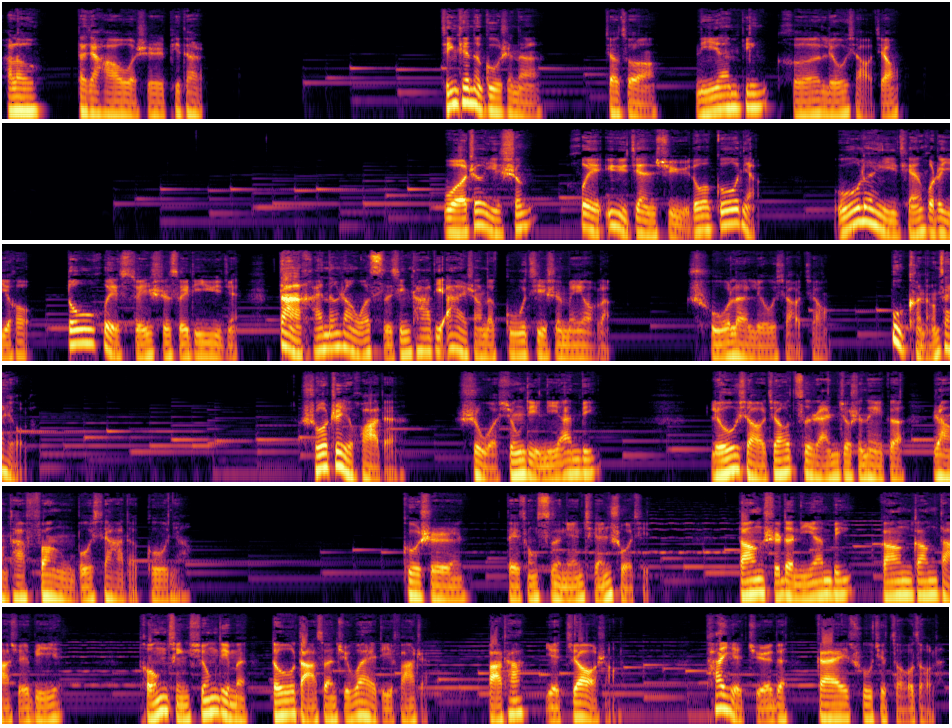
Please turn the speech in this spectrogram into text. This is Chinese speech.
Hello，大家好，我是 Peter。今天的故事呢，叫做倪安冰和刘小娇。我这一生会遇见许多姑娘，无论以前或者以后，都会随时随地遇见，但还能让我死心塌地爱上的，估计是没有了。除了刘小娇，不可能再有了。说这话的，是我兄弟倪安斌。刘小娇自然就是那个让他放不下的姑娘。故事得从四年前说起，当时的倪安斌刚刚大学毕业，同寝兄弟们都打算去外地发展，把他也叫上了。他也觉得该出去走走了。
